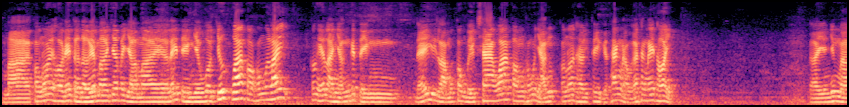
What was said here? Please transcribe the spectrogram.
Mà con nói, thôi để từ từ em ơi, chứ bây giờ mà lấy tiền nhiều qua trước quá, con không có lấy. Có nghĩa là nhận cái tiền để làm một công việc xa quá, con không có nhận. Con nói, thôi thì tháng nào gửi tháng đấy thôi rồi nhưng mà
